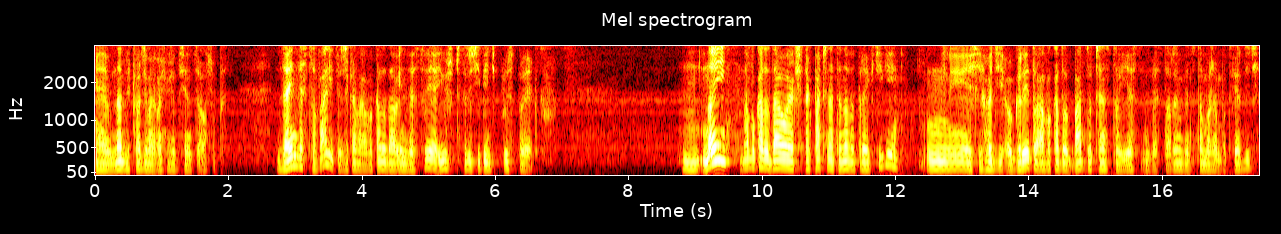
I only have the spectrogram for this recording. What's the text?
E, Na Discordzie mają 80 tysięcy osób. Zainwestowali, co ciekawe, Avocado DAO inwestuje już w 45 plus projektów. Mm, No i Avocado DAO, jak się tak patrzy na te nowe projekciki, mm, jeśli chodzi o gry, to Avocado bardzo często jest inwestorem, więc to możemy potwierdzić.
